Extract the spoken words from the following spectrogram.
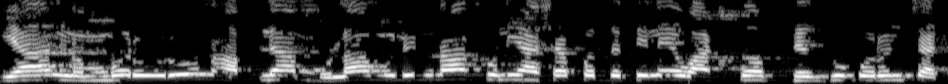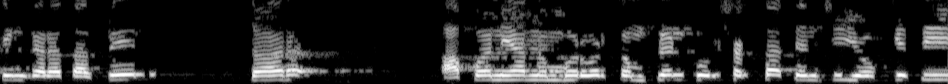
या नंबरवरून आपल्या मुला मुलींना कोणी अशा पद्धतीने व्हॉट्सअप फेसबुकवरून चॅटिंग करत असेल तर आपण या नंबरवर कंप्लेंट करू शकता. त्यांची योग्य ती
